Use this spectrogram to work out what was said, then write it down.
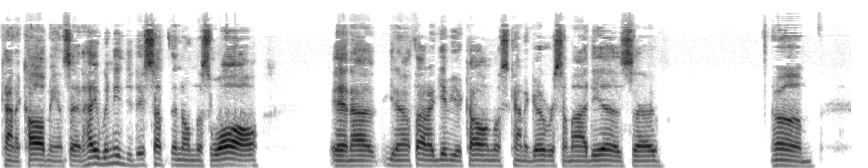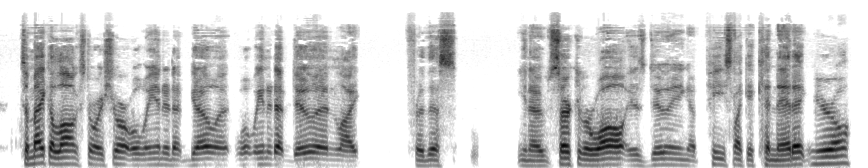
kind of called me and said, Hey, we need to do something on this wall and I, you know, I thought I'd give you a call and let's kind of go over some ideas. So, um, to make a long story short, what we ended up going, what we ended up doing, like for this, you know, circular wall, is doing a piece like a kinetic mural,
